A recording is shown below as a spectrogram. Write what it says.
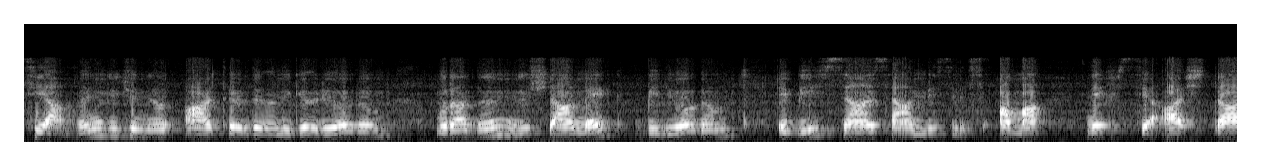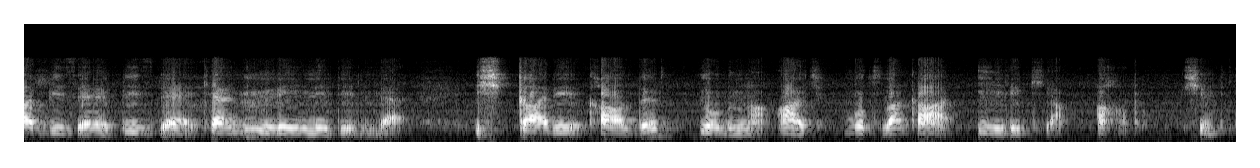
Siyahın gücünü artırdığını görüyorum. Muradın güçlenmek biliyorum. Ve biz sen sen biziz. Ama nefsi aç da bize, bizde kendi yüreğini dinle. İşgali kaldır, yolunu aç. Mutlaka iyilik yap. Aha bu. Şimdilik.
